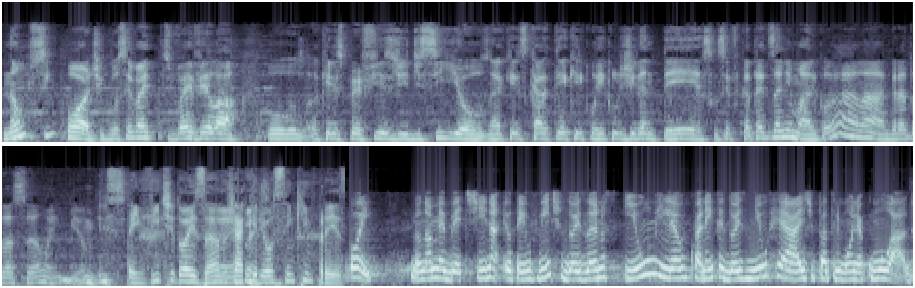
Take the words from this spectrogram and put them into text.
não se importe, que você vai, vai ver lá os, aqueles perfis de, de CEOs, né? Aqueles caras que tem aquele currículo gigantesco, você fica até desanimado. Ah lá, graduação em biomedicina. Tem 22 anos, É, já pois criou cinco empresas. Oi, meu nome é Betina, eu tenho 22 anos e 1 milhão e 42 mil reais de patrimônio acumulado.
